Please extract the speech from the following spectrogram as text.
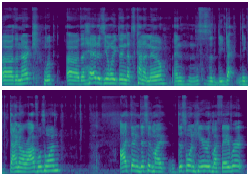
Uh, the neck look, Uh, the head is the only thing that's kind of new, and this is the, the the Dino Rivals one. I think this is my this one here is my favorite.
